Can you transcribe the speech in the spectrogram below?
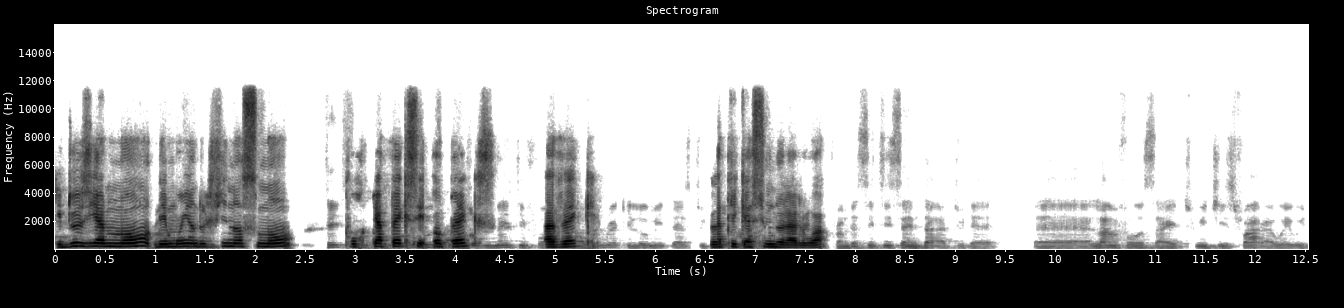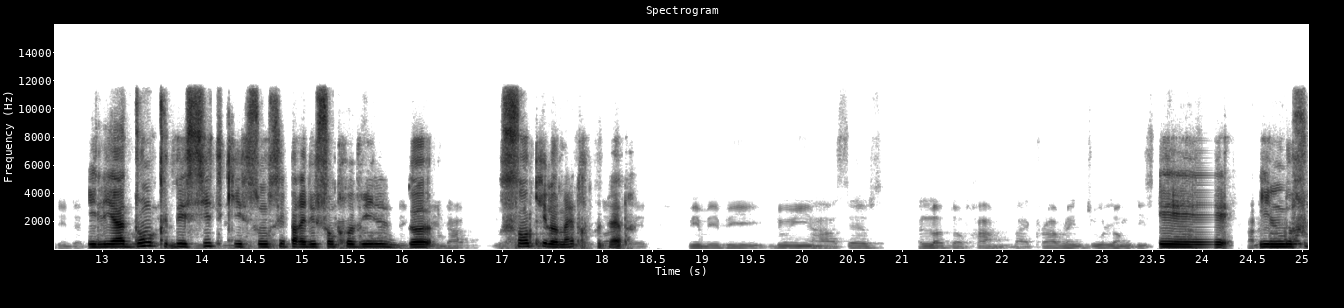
Et deuxièmement, des moyens de financement pour CAPEX et OPEX avec l'application de la loi. Il y a donc des sites qui sont séparés du centre-ville de 100 km peut-être. Et il ne faut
